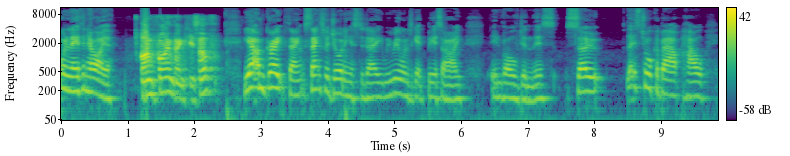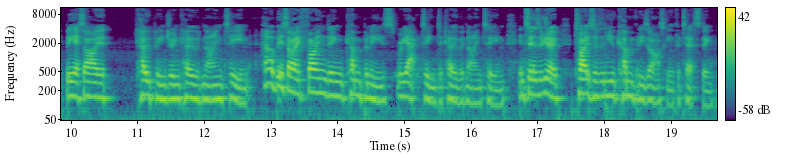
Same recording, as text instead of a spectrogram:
Morning, Nathan. How are you? I'm fine, thank you. Yourself? Yeah, I'm great, thanks. Thanks for joining us today. We really wanted to get BSI involved in this. So let's talk about how BSI are coping during COVID 19. How are BSI finding companies reacting to COVID 19 in terms of, you know, types of the new companies asking for testing?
